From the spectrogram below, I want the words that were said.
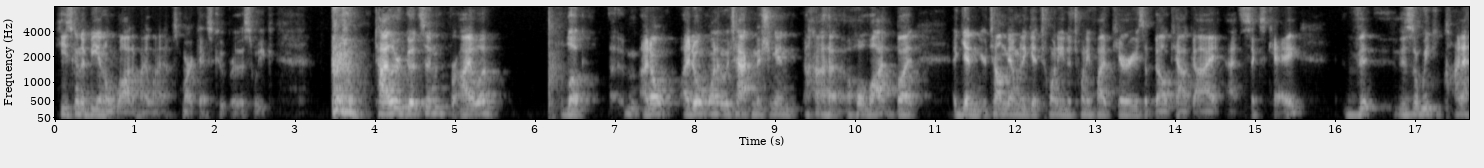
He's going to be in a lot of my lineups. Marquez Cooper this week. Tyler Goodson for Iowa. Look, I don't I don't want to attack Michigan uh, a whole lot, but again, you're telling me I'm going to get 20 to 25 carries a bell cow guy at 6K. This is a week you kind of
